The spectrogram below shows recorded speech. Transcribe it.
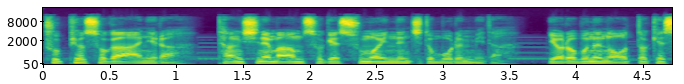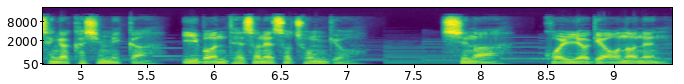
투표소가 아니라 당신의 마음속에 숨어 있는지도 모릅니다. 여러분은 어떻게 생각하십니까? 이번 대선에서 종교, 신화, 권력의 언어는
